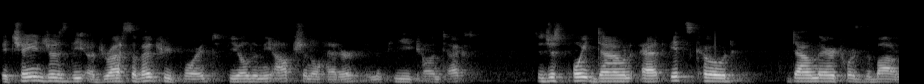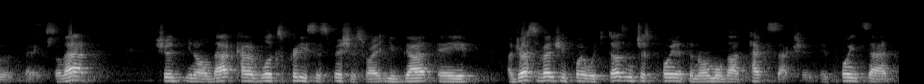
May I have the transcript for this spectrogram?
it changes the address of entry point field in the optional header in the PE context to just point down at its code down there towards the bottom of the thing. So that should, you know, that kind of looks pretty suspicious, right? You've got a address of entry point which doesn't just point at the normal .text section. It points at,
